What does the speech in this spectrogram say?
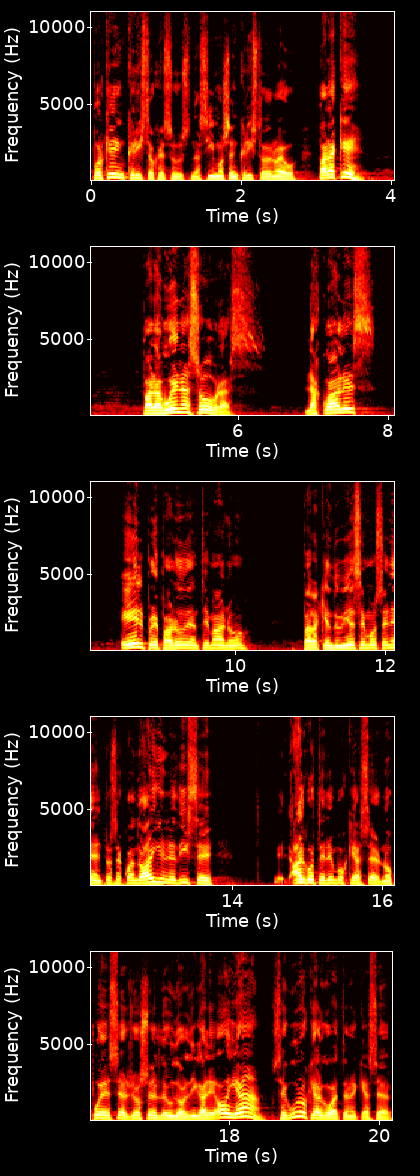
¿Por qué en Cristo Jesús? Nacimos en Cristo de nuevo. ¿Para qué? Para buenas obras, las cuales Él preparó de antemano para que anduviésemos en él. Entonces, cuando alguien le dice, eh, algo tenemos que hacer, no puede ser, yo soy el deudor, dígale, oh ya, seguro que algo va a tener que hacer.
